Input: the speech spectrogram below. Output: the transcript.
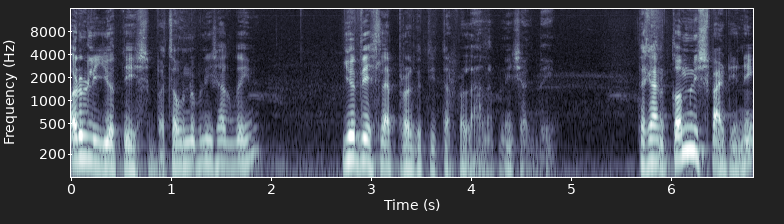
अरूले यो देश बचाउन पनि सक्दैन यो देशलाई प्रगतितर्फ लान पनि सक्दैन। त्यस कारण कम्युनिस्ट पार्टी नै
